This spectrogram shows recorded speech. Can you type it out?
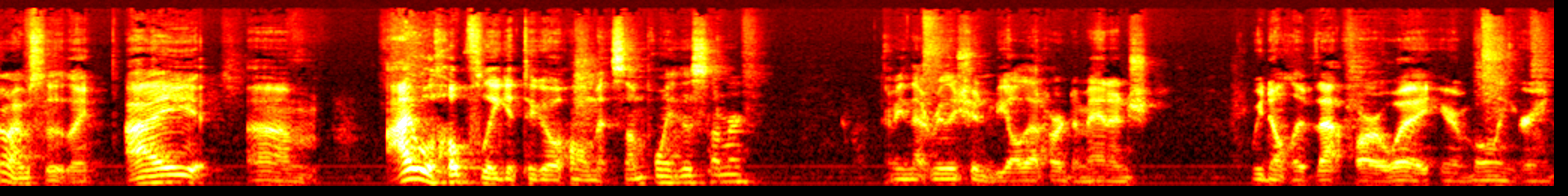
Oh, absolutely. I um, I will hopefully get to go home at some point this summer. I mean, that really shouldn't be all that hard to manage. We don't live that far away here in Bowling Green.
